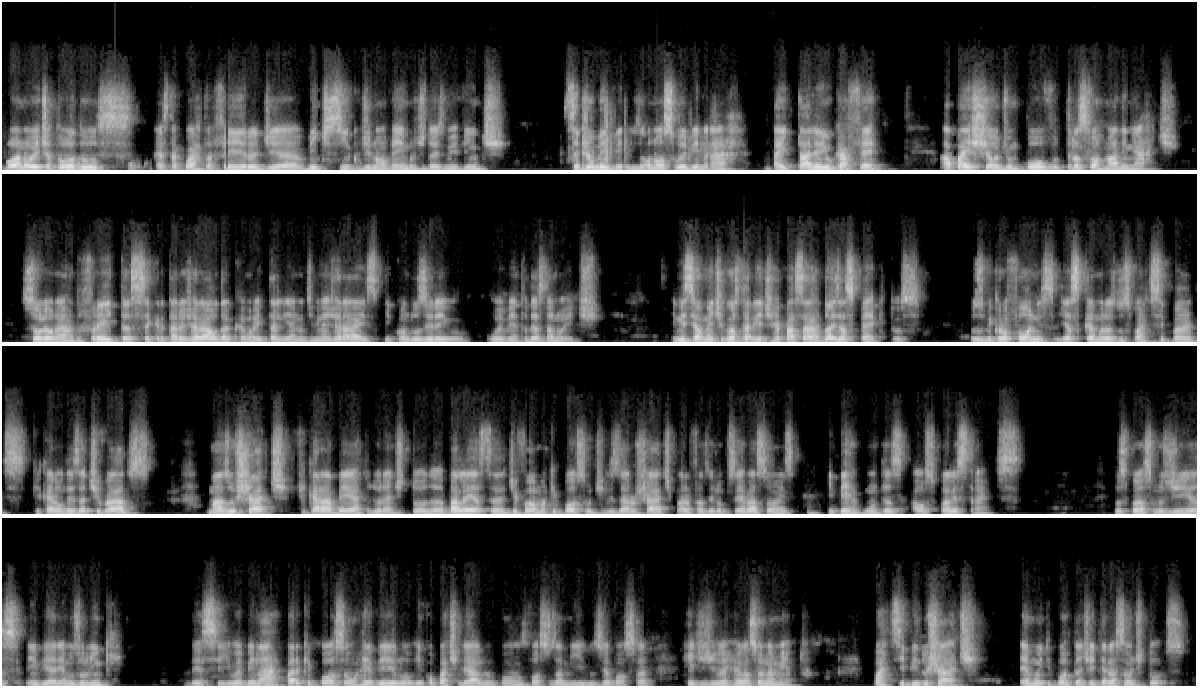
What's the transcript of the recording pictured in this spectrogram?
Boa noite a todos. Esta quarta-feira, dia 25 de novembro de 2020. Sejam bem-vindos ao nosso webinar A Itália e o Café, a paixão de um povo transformado em arte. Sou Leonardo Freitas, secretário-geral da Câmara Italiana de Minas Gerais e conduzirei o, evento desta noite. Inicialmente, gostaria de repassar dois aspectos. Os microfones e as câmaras dos participantes ficarão desativados mas o chat ficará aberto durante toda a palestra, de forma que possam utilizar o chat para fazer observações e perguntas aos palestrantes. Nos próximos dias, enviaremos o link desse webinar para que possam revê-lo e compartilhá-lo com os vossos amigos e a vossa rede de relacionamento. Participem do chat. É muito importante a interação de todos.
